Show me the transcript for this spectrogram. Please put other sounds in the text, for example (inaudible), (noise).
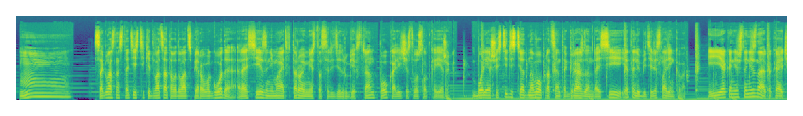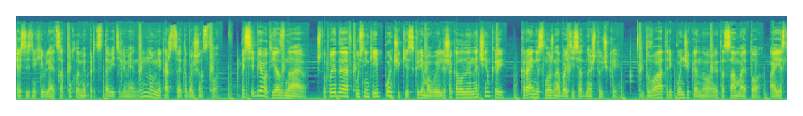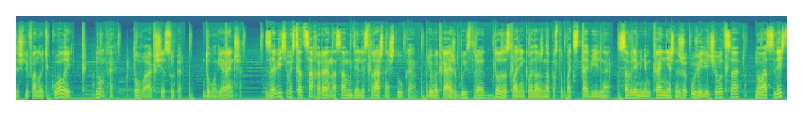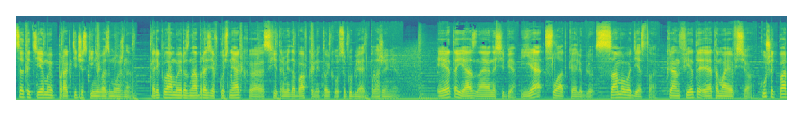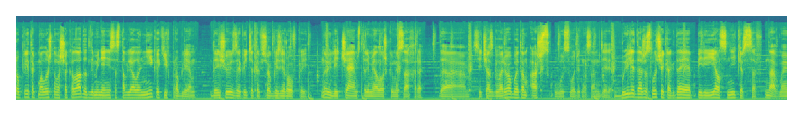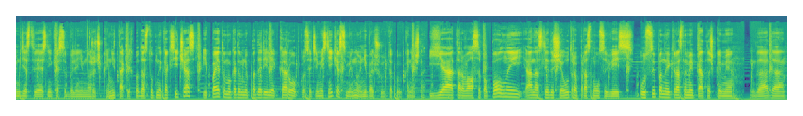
Ммм. Согласно статистике 2020-2021 года, Россия занимает второе место среди других стран по количеству сладкоежек. Более 61% граждан России – это любители сладенького. И я, конечно, не знаю, какая часть из них является пухлыми представителями, но мне кажется, это большинство. По себе вот я знаю, что поедая вкусненькие пончики с кремовой или шоколадной начинкой, крайне сложно обойтись одной штучкой. Два-три пончика, ну, это самое то. А если шлифануть колой, ну, (laughs) то вообще супер. Думал я раньше. Зависимость от сахара на самом деле страшная штука. Привыкаешь быстро, доза сладенького должна поступать стабильно, со временем, конечно же, увеличиваться, ну а слезть с этой темы практически невозможно. Реклама и разнообразие вкусняк э, с хитрыми добавками только усугубляет положение. Это я знаю на себе. Я сладкое люблю с самого детства. Конфеты это мое все. Кушать пару плиток молочного шоколада для меня не составляло никаких проблем. Да еще и запить это все газировкой. Ну или чаем с тремя ложками сахара. Да, сейчас говорю об этом, аж скулы сводит на самом деле. Были даже случаи, когда я переел сникерсов. Да, в моем детстве сникерсы были немножечко не так легко доступны, как сейчас. И поэтому, когда мне подарили коробку с этими сникерсами, ну, небольшую такую, конечно, я оторвался по полной, а на следующее утро проснулся весь усыпанный красными пятнышками. Да-да,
